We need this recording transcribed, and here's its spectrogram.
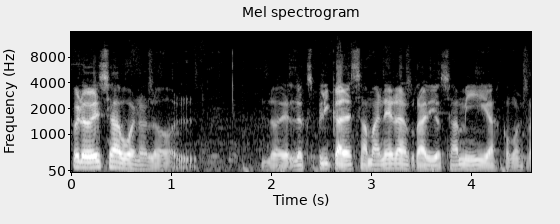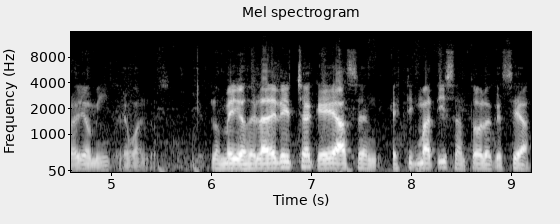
pero ella, bueno, lo, lo, explica de esa manera en radios amigas, como en Radio Mitre, bueno, los, los medios de la derecha que hacen, estigmatizan todo lo que sea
